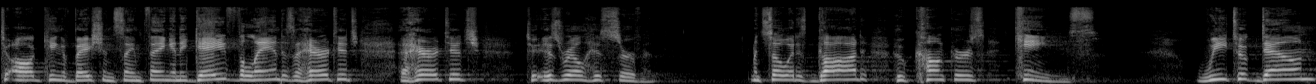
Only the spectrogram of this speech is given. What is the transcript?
To Og, king of Bashan, same thing. And he gave the land as a heritage, a heritage to Israel, his servant. And so it is God who conquers kings. We took down,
